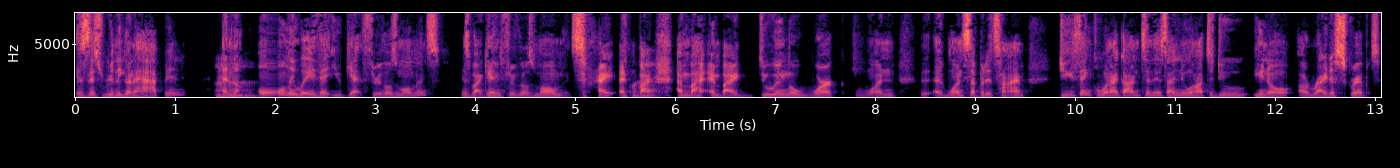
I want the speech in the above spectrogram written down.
is this really going to happen? And the uh-huh. only way that you get through those moments is by getting through those moments, right? And okay. by and by and by doing the work one uh, one step at a time. Do you think when I got into this, I knew how to do, you know, a write a script?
